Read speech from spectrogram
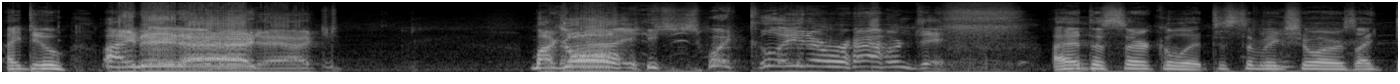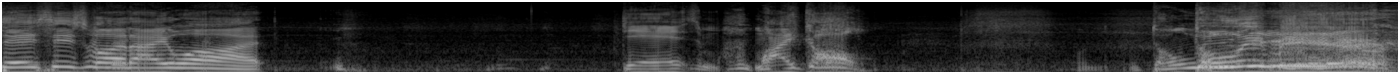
I do. I need it. Michael, Uh, you just went clean around it. I had to circle it just to make sure I was like, this is what I want. Des- Michael, don't, Don't leave me here.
